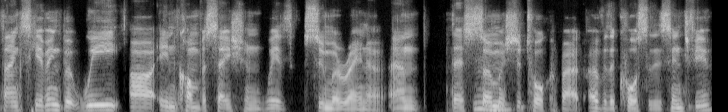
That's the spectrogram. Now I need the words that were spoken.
Thanksgiving, but we are in conversation with Sue Moreno, and there's so mm-hmm. much to talk about over the course of this interview.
